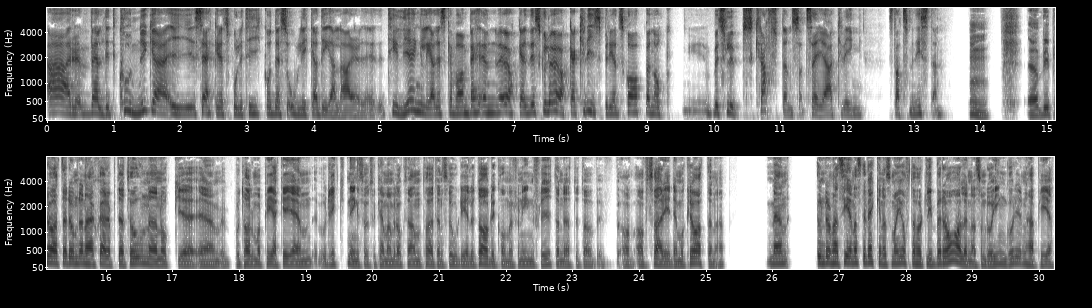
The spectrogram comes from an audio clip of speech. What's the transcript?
är väldigt kunniga i säkerhetspolitik och dess olika delar tillgängliga. Det, ska vara en, en öka, det skulle öka krisberedskapen och eh, beslutskraften så att säga kring statsministern. Mm. Eh, vi pratade om den här skärpta tonen och eh, eh, på tal om att peka i en riktning så, så, kan man väl också anta att en stor del av det kommer från inflytandet utav, av, av Sverigedemokraterna. Men under de här senaste veckorna så har man ju ofta hört Liberalerna som då ingår i den här P eh,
